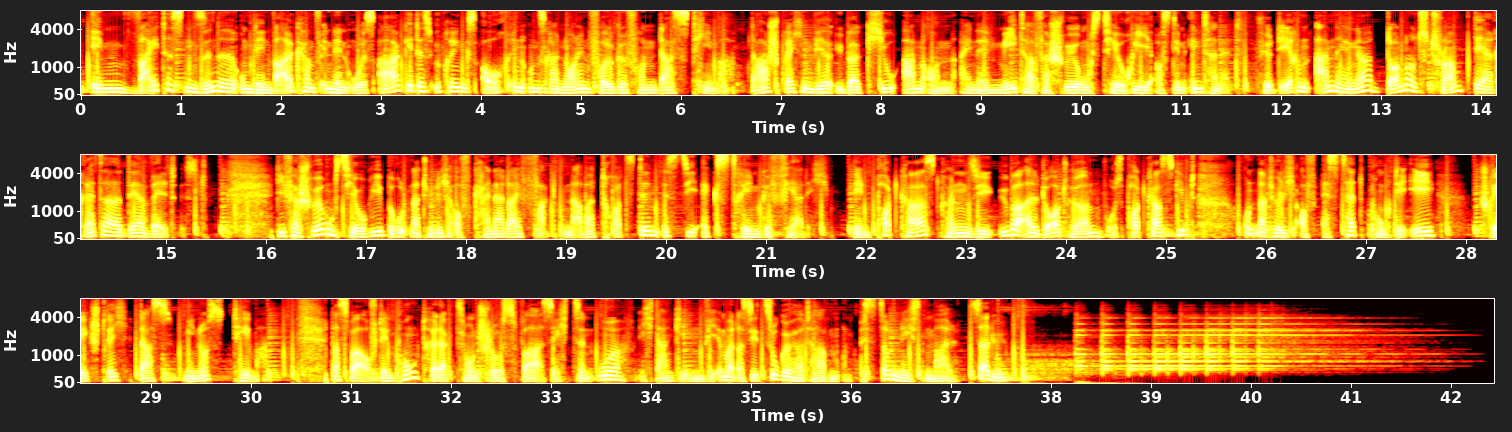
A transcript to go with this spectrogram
Im weitesten Sinne um den Wahlkampf in den USA geht es übrigens auch in unserer neuen Folge von Das Thema. Da sprechen wir über QAnon, eine Meta-Verschwörungstheorie aus dem Internet, für deren Anhänger Donald Trump der Retter der Welt ist. Die Verschwörungstheorie beruht natürlich auf keinerlei Fakten, aber trotzdem ist sie extrem gefährlich. Den Podcast können Sie überall dort hören, wo es Podcasts gibt und natürlich auf sz.de Schrägstrich das minus Thema. Das war auf den Punkt. Redaktionsschluss war 16 Uhr. Ich danke Ihnen wie immer, dass Sie zugehört haben und bis zum nächsten Mal. Salü.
